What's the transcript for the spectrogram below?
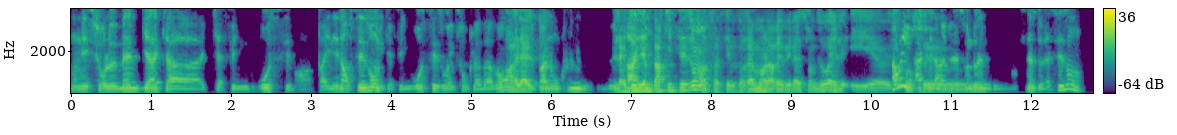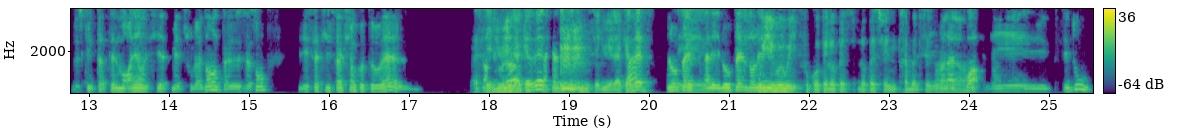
On est sur le même gars qui a, qui a fait une grosse, c'est pas une énorme saison, mais qui a fait une grosse saison avec son club avant. Ah, la- pas non plus La crack. deuxième partie de saison, enfin, c'est vraiment la révélation de l'OL. Et euh, Ah je oui, ah, c'est la révélation de l'OM au final de la saison. Parce que t'as tellement rien aussi à te mettre sous la dent. De toute façon, les satisfactions côté OL, elles- bah, c'est lui et la casette. C'est lui et la casette. Lopez, allez, Lopez dans les Oui, oui, oui. Faut compter Lopez. Lopez fait une très belle saison. La dernière. 3. Et c'est tout.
